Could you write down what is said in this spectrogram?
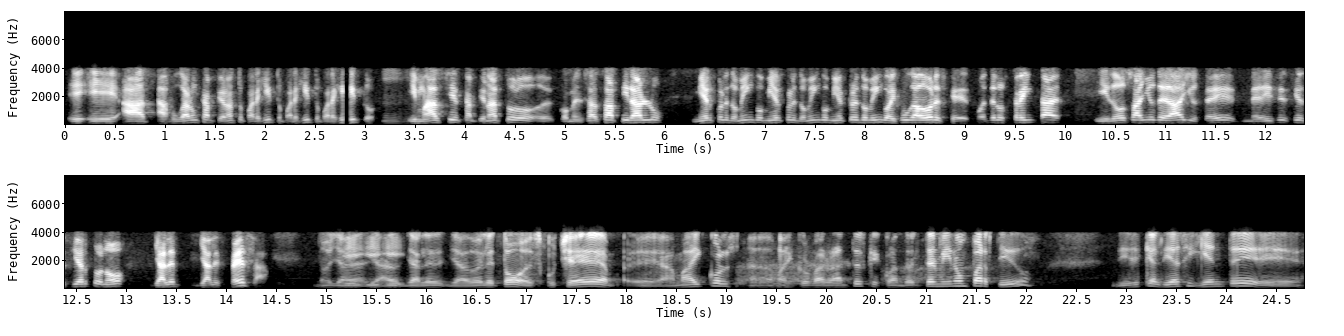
eh, a, a, jugar un campeonato parejito, parejito, parejito. Y más si el campeonato eh, comenzás a tirarlo miércoles, domingo, miércoles, domingo, miércoles, domingo. Hay jugadores que después de los 32 años de edad, y usted me dice si es cierto o no, ya, le, ya les pesa. No, ya, ya, ya, le, ya duele todo. Escuché eh, a Michael, a Michael Barrantes, que cuando él termina un partido, dice que al día siguiente eh,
